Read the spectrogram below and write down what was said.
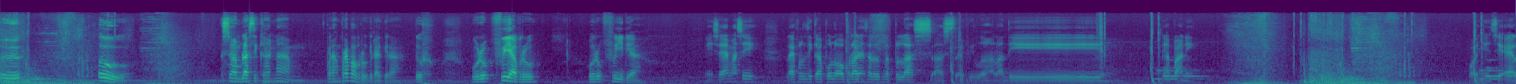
Uh uh 1936 kurang berapa bro kira-kira? Tuh. Huruf V ya bro? Huruf V dia. Nih saya masih level 30 overallnya 114 astagfirullahaladzim. Ini apa nih? Poin UCL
